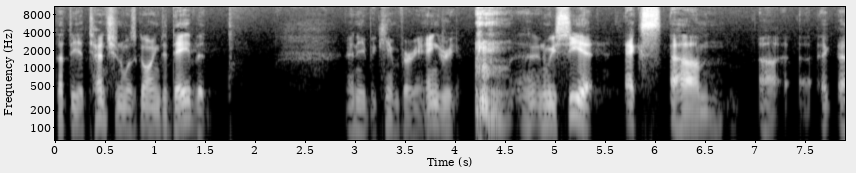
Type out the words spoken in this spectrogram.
that the attention was going to David. And he became very angry. and we see it ex, um, uh, uh, uh,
